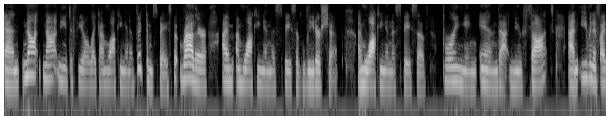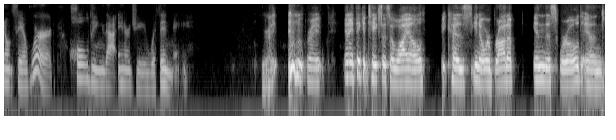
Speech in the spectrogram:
and not not need to feel like I'm walking in a victim space, but rather I'm I'm walking in this space of leadership. I'm walking in this space of bringing in that new thought. And even if I don't say a word, holding that energy within me. Right, right. And I think it takes us a while because, you know, we're brought up in this world and,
